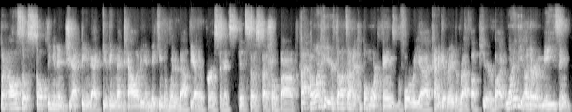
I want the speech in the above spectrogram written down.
but also sculpting and injecting that giving mentality and making the win about the other person. It's it's so special bob. I, I want to get your thoughts on a couple more things before we uh, kind of get ready to wrap up here but one of the other amazing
